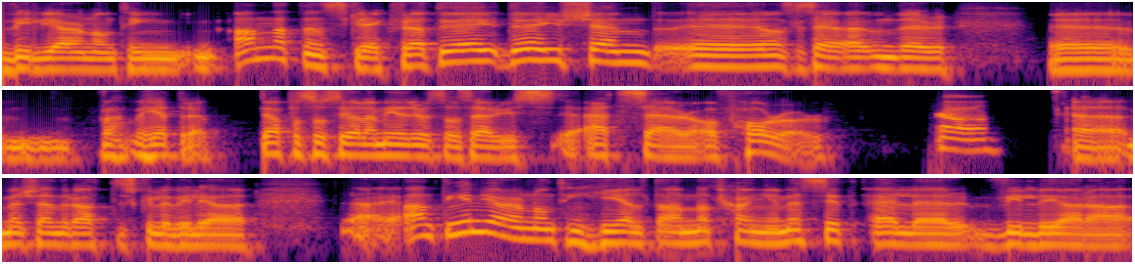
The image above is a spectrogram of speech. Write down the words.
vill göra någonting annat än skräck. För att du är, du är ju känd eh, man ska säga, under, eh, vad, heter det? Ja, på sociala medier så, så är det ju at Sarah of Horror. Ja. Eh, men känner du att du skulle vilja eh, antingen göra någonting helt annat genremässigt eller vill du göra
